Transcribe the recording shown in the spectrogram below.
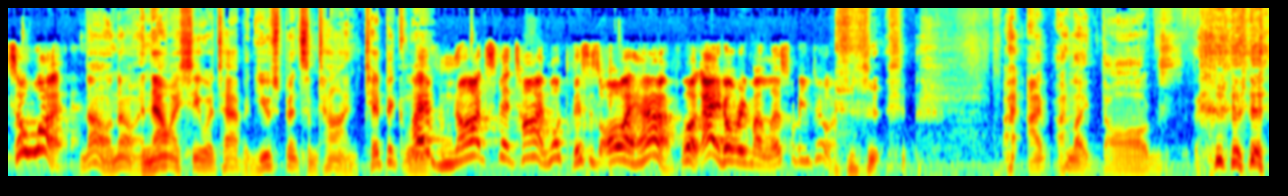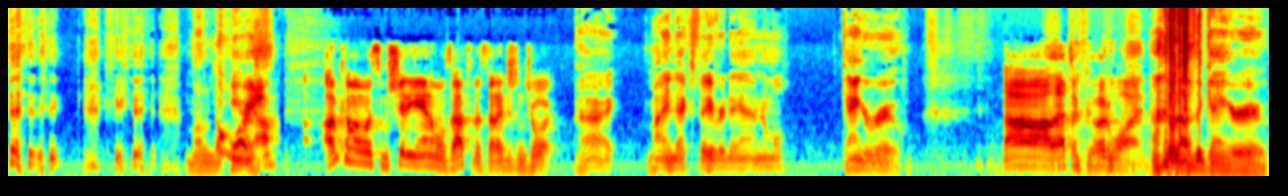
So what? No, no, and now I see what's happened. You've spent some time. Typically, I have not spent time. Look, this is all I have. Look, hey, don't read my list. What are you doing? I, I, I'm like dogs. Don't worry, I'm I'm coming with some shitty animals after this that I just enjoy. All right. My next favorite animal, kangaroo. Ah, that's a good one. I love the kangaroo.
